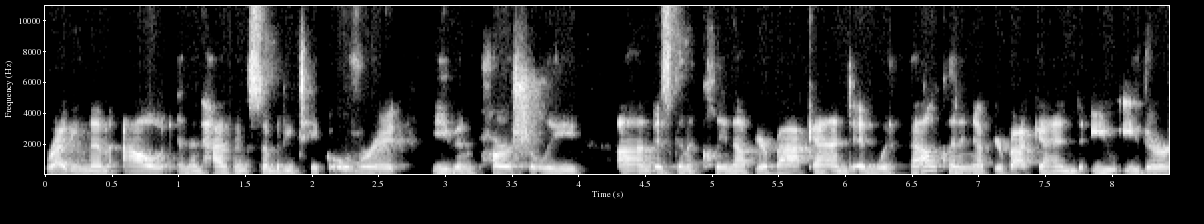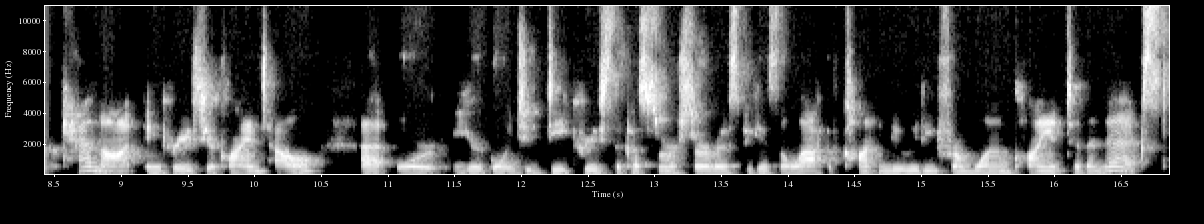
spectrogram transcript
writing them out, and then having somebody take over it, even partially, um, is going to clean up your back end. And without cleaning up your back end, you either cannot increase your clientele. Uh, or you're going to decrease the customer service because the lack of continuity from one client to the next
